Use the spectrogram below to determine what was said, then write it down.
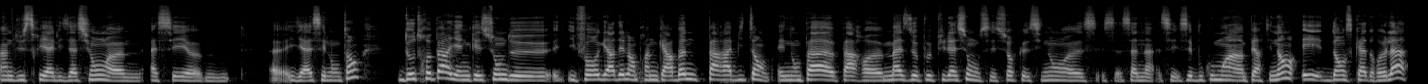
industrialisation euh, assez, euh, il y a assez longtemps. D'autre part, il y a une question de. Il faut regarder l'empreinte carbone par habitant et non pas par masse de population. C'est sûr que sinon, c'est beaucoup moins pertinent. Et dans ce cadre-là,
